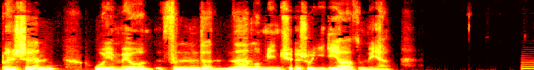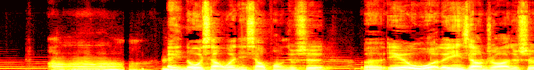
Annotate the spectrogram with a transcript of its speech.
本身我也没有分的那么明确，说一定要怎么样。哦，哎，那我想问你，小鹏，就是呃，因为我的印象中啊，就是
